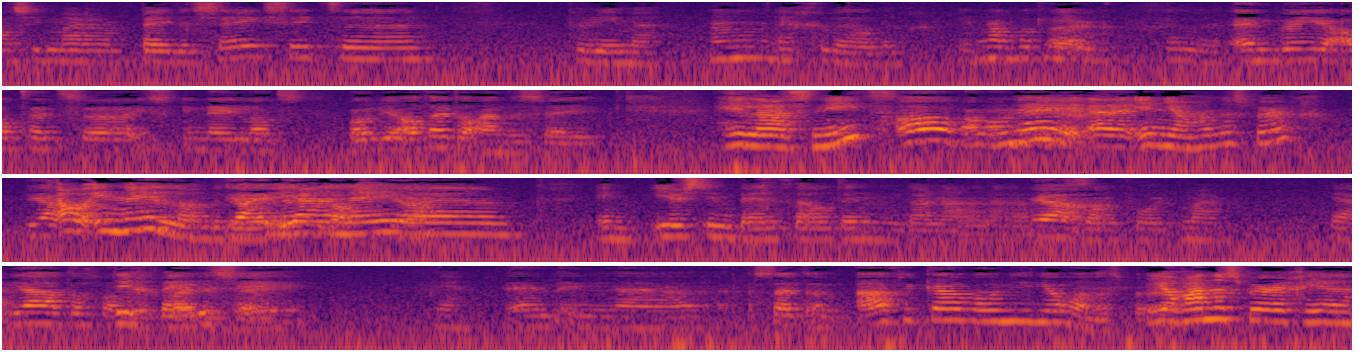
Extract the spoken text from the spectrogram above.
als ik maar aan PDC zit, eh, prima. Echt geweldig. Ja, Nou, wat leuk. Ja, leuk. En ben je altijd eh, in Nederland, woon je altijd al aan de zee? Helaas niet. Oh, waar woon je? Nee, in Johannesburg. ja. Oh, in Nederland bedoel Ja, je? Ja, nee. in, eerst in Benveld en daarna naar Ja. Zandvoort. Maar ja, ja, toch wel dicht bij de de zee. zee. Ja. En in Zuid-Afrika woon je in Johannesburg. Johannesburg, ja,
